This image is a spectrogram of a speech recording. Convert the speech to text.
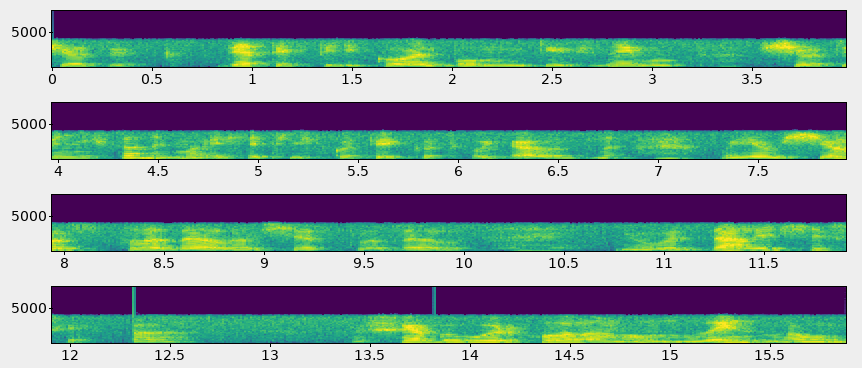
що ти- де тих тільки альбомів, тих знимок, що то ніхто не має, тільки тільки твоя одна. Бо я все складала, все складала. І ось далі ще ще. Був Верхола, мав млин, мав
